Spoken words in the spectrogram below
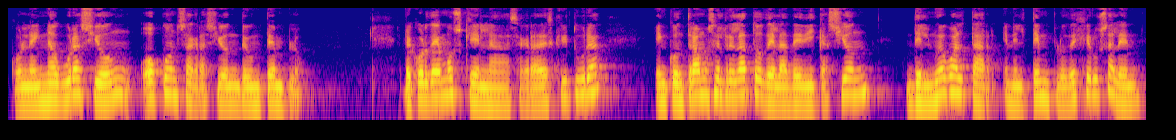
con la inauguración o consagración de un templo. Recordemos que en la Sagrada Escritura encontramos el relato de la dedicación del nuevo altar en el templo de Jerusalén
